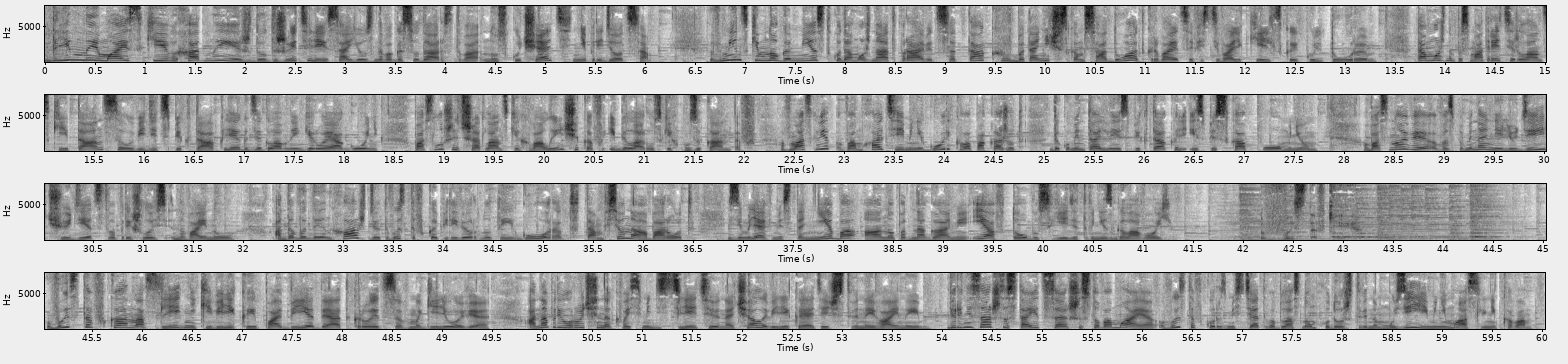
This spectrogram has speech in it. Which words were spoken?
Длинные майские выходные ждут жителей союзного государства, но скучать не придется. В Минске много мест, куда можно отправиться. Так, в ботаническом саду открывается фестиваль кельтской культуры. Там можно посмотреть ирландские танцы, увидеть спектакли, где главный герой – огонь, послушать шотландских волынщиков и белорусских музыкантов. В Москве в Амхате имени Горького покажут документальный спектакль «Из песка помню». В основе воспоминания людей, чье детство пришлось на войну. А на ВДНХ ждет выставка «Перевернутый город». Там все наоборот. Земля вместо неба, а оно под ногами, и автобус едет вниз головой. Выставки. Выставка «Наследники Великой Победы» откроется в Могилеве. Она приурочена к 80-летию начала Великой Отечественной войны. Вернисаж состоится 6 мая. Выставку разместят в областном художественном музее имени Масленникова.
